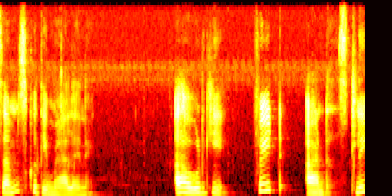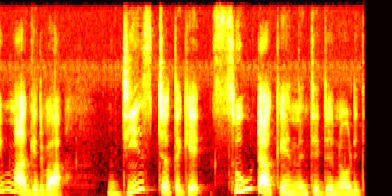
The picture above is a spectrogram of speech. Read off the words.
ಸಂಸ್ಕೃತಿ ಮೇಲೇನೆ. ಆ ಹುಡುಗಿ ಫಿಟ್ ಆ್ಯಂಡ್ ಸ್ಲಿಮ್ ಆಗಿರುವ ಜೀನ್ಸ್ ಜೊತೆಗೆ ಸೂಟ್ ಹಾಕಿ ನಿಂತಿದ್ದು ನೋಡಿದ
